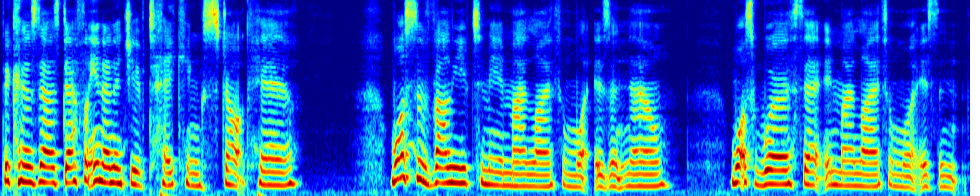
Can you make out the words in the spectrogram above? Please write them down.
Because there's definitely an energy of taking stock here. What's of value to me in my life and what isn't now? What's worth it in my life and what isn't?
